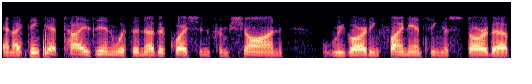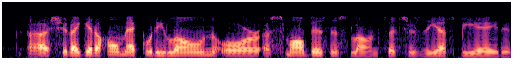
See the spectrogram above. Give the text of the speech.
And I think that ties in with another question from Sean regarding financing a startup uh, should I get a home equity loan or a small business loan, such as the SBA, to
